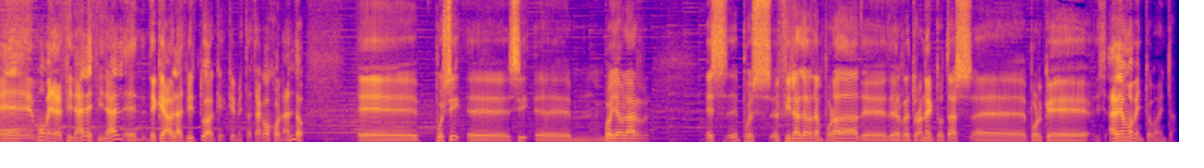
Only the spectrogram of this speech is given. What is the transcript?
Eh, un momento, el final, el final, eh, ¿de qué hablas, Virtua? Que, me estás acojonando. Eh, pues sí, eh, sí. eh, voy a hablar. Es pues el final de la temporada de, de retroanécdotas. porque. A ver, un momento, un momento.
